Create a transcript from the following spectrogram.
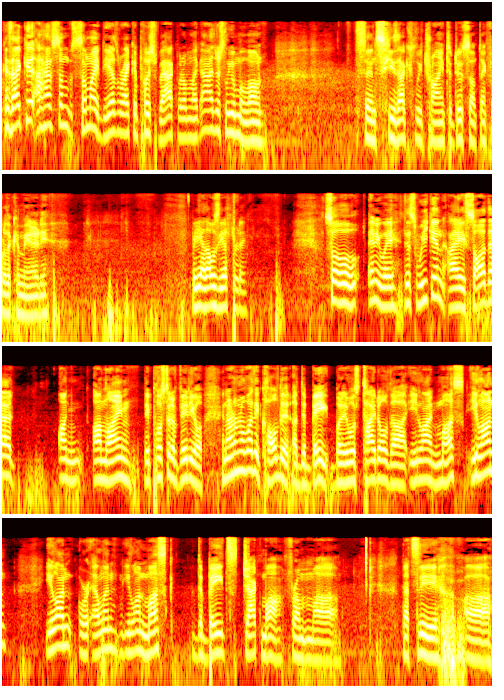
Cause I could, I have some some ideas where I could push back, but I'm like, ah, just leave him alone. Since he's actually trying to do something for the community. But yeah, that was yesterday. So anyway, this weekend I saw that on online they posted a video, and I don't know why they called it a debate, but it was titled uh, Elon Musk, Elon, Elon or Ellen, Elon Musk debates Jack Ma from. Uh, that's the uh,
